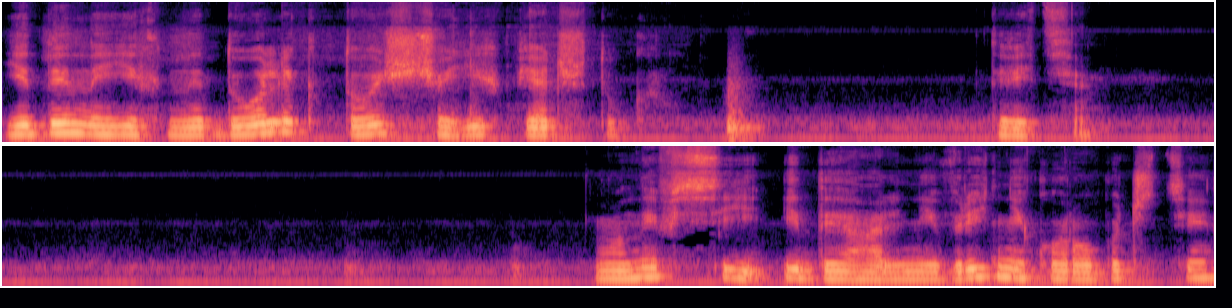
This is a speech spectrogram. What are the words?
Єдиний їх недолік той, що їх 5 штук. Дивіться. Вони всі ідеальні в рідній коробочці.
